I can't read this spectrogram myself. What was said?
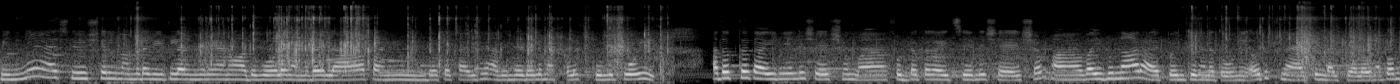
പിന്നെ ആസ് യൂഷ്വൽ നമ്മുടെ വീട്ടിൽ എങ്ങനെയാണോ അതുപോലെ നമ്മുടെ എല്ലാ പണിയും ഇതൊക്കെ കഴിഞ്ഞ് അതിന്റെ ഇടയിൽ മക്കൾ സ്കൂളിൽ പോയി. അതൊക്കെ കഴിഞ്ഞതിന് ശേഷം ഫുഡൊക്കെ കഴിച്ചതിന് ശേഷം വൈകുന്നേരം ആയപ്പോൾ എനിക്കിങ്ങനെ തോന്നി. ഒരു സ്നാക്ക് ഉണ്ടാക്കിയാലോ അപ്പം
